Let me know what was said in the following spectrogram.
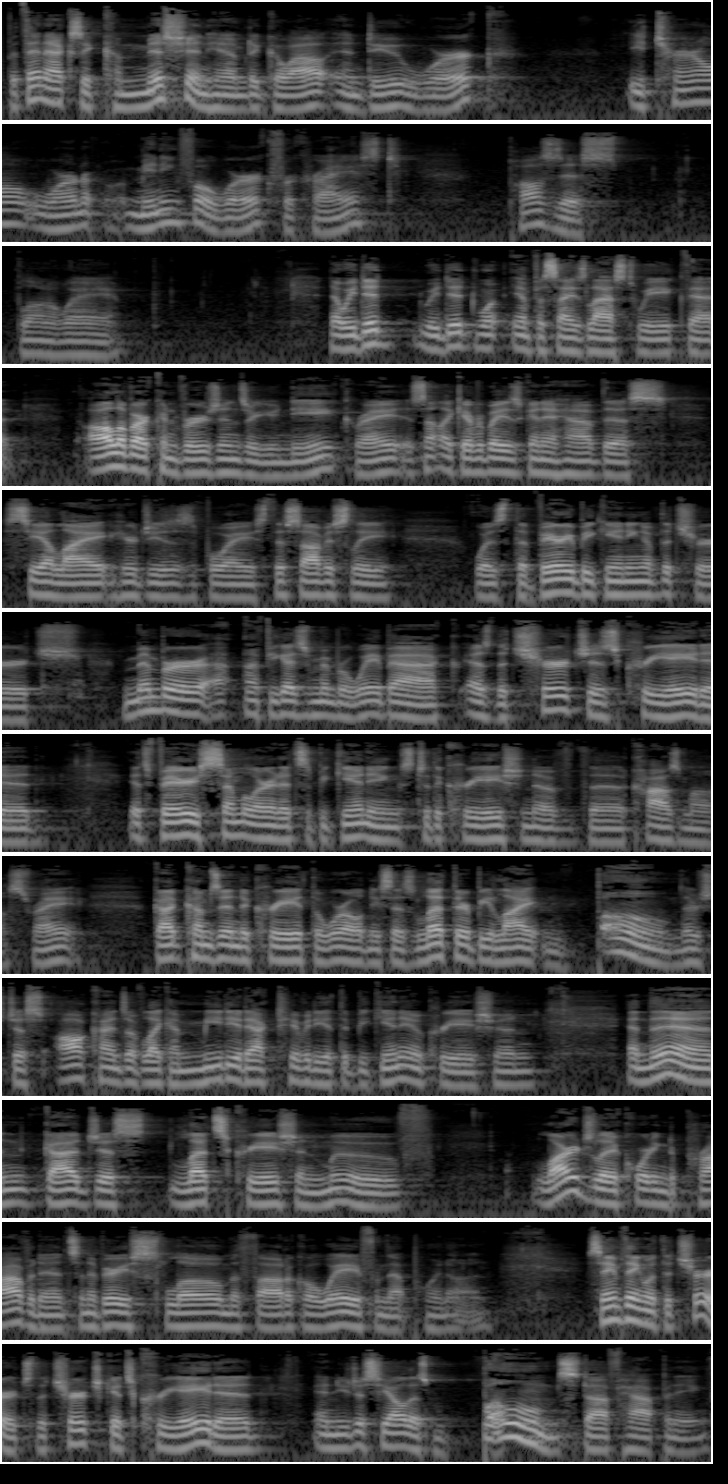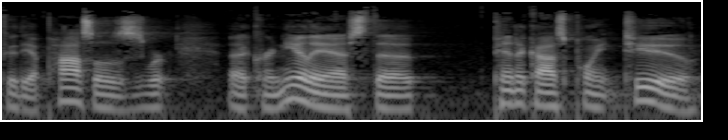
but then actually commission him to go out and do work, eternal, meaningful work for Christ. Paul's just blown away. Now we did we did emphasize last week that all of our conversions are unique, right? It's not like everybody's going to have this see a light, hear Jesus' voice. This obviously was the very beginning of the church. Remember, if you guys remember way back, as the church is created, it's very similar in its beginnings to the creation of the cosmos, right? God comes in to create the world and he says, Let there be light, and boom, there's just all kinds of like immediate activity at the beginning of creation. And then God just lets creation move largely according to providence in a very slow, methodical way from that point on. Same thing with the church. The church gets created, and you just see all this boom stuff happening through the apostles, uh, Cornelius, the Pentecost point two,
